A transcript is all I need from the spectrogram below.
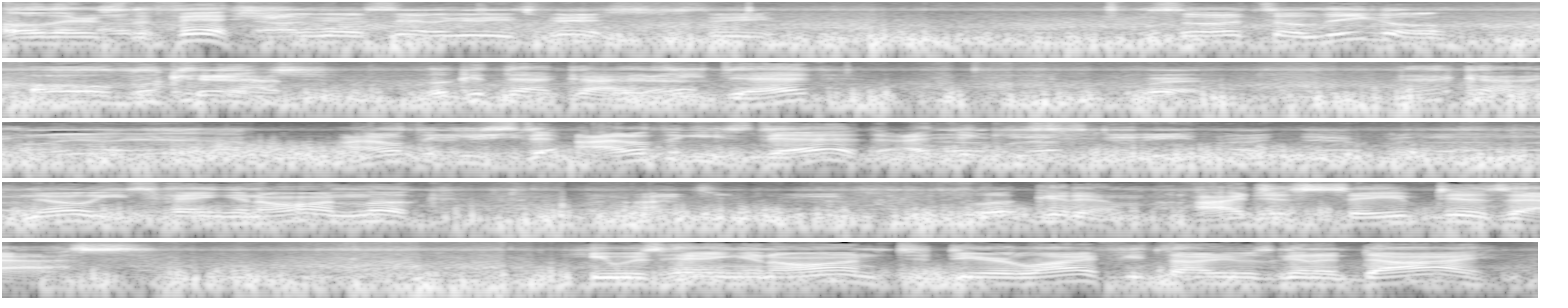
Oh, there's the fish. I was gonna say, look at these fish. See, so it's illegal. Oh, look at catch. that! Look at that guy. Is he dead? Where? That guy. Oh yeah, yeah. I don't think he's dead. I don't think he's dead. I think no, but he's. good eating right there the uh, No, he's hanging on. Look. fish. Look at him. I just saved his ass. He was hanging on to dear life. He thought he was gonna die. Right?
